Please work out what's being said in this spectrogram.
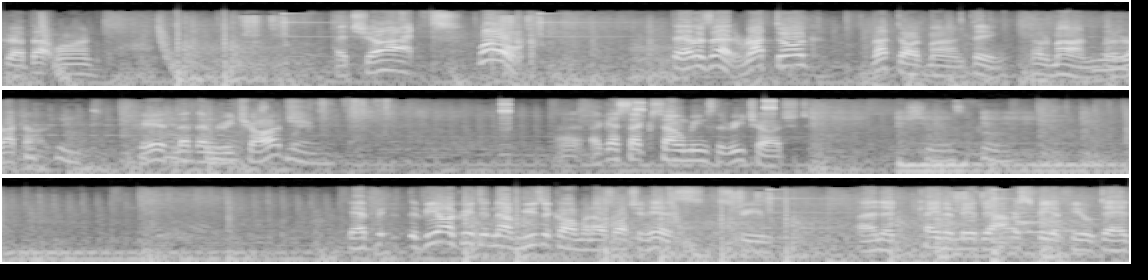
Grab that one. Headshot! Whoa! What the hell is that? A rat dog? Rat dog man thing. Not a man, but a rat dog. Okay, let them recharge. Uh, I guess that sound means they're recharged. Yeah, the VR grid didn't have music on when I was watching his stream, and it kind of made the atmosphere feel dead.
